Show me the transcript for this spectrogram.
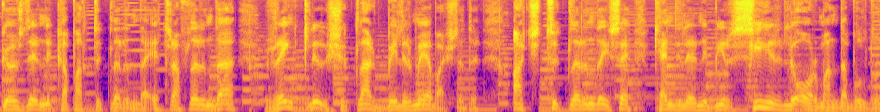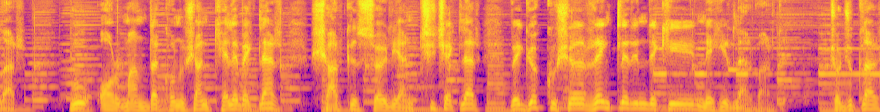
Gözlerini kapattıklarında etraflarında renkli ışıklar belirmeye başladı. Açtıklarında ise kendilerini bir sihirli ormanda buldular. Bu ormanda konuşan kelebekler, şarkı söyleyen çiçekler ve gökkuşağı renklerindeki nehirler vardı. Çocuklar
